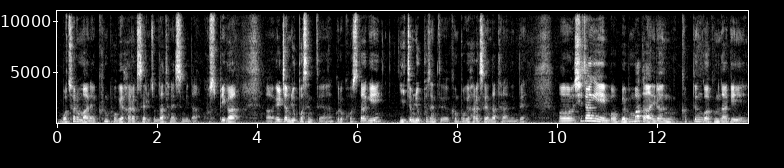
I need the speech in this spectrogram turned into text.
모처럼 만에 큰 폭의 하락세를 좀 나타냈습니다. 코스피가 어, 1.6%, 그리고 코스닥이 2.6%큰 폭의 하락세가 나타났는데, 어, 시장이 뭐 매분마다 이런 급등과 급락이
